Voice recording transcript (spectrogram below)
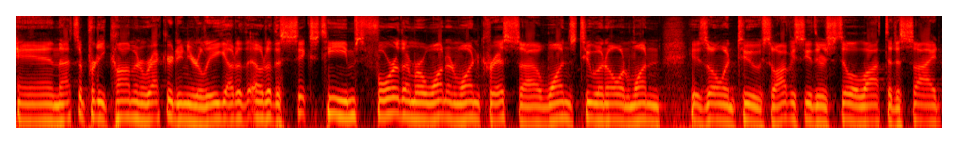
and that's a pretty common record in your league. Out of the, out of the six teams, four of them are one and one. Chris, uh, one's two and zero, and one is zero and two. So obviously, there's still a lot to decide.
